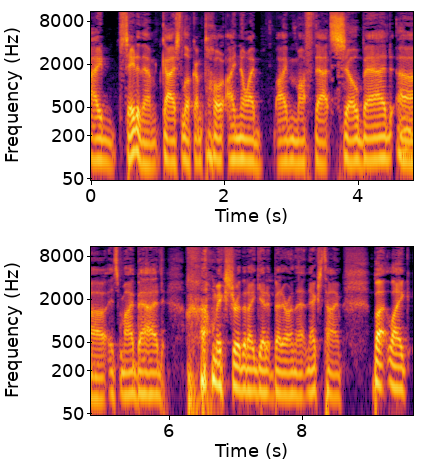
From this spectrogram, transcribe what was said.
I'd say to them, guys, look, I'm to- I know I I muffed that so bad. Uh, it's my bad. I'll make sure that I get it better on that next time. But like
